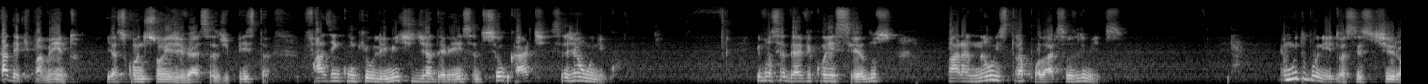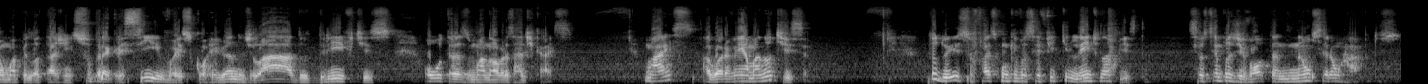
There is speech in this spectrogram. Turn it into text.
Cada equipamento e as condições diversas de pista fazem com que o limite de aderência do seu kart seja único. E você deve conhecê-los para não extrapolar seus limites. É muito bonito assistir a uma pilotagem super agressiva, escorregando de lado, drifts, outras manobras radicais. Mas agora vem a má notícia. Tudo isso faz com que você fique lento na pista. Seus tempos de volta não serão rápidos.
